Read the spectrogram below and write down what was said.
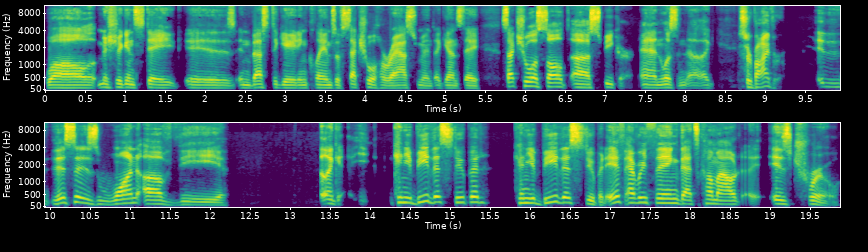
while Michigan State is investigating claims of sexual harassment against a sexual assault uh, speaker. And listen, uh, like Survivor. this is one of the like can you be this stupid? Can you be this stupid? If everything that's come out is true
